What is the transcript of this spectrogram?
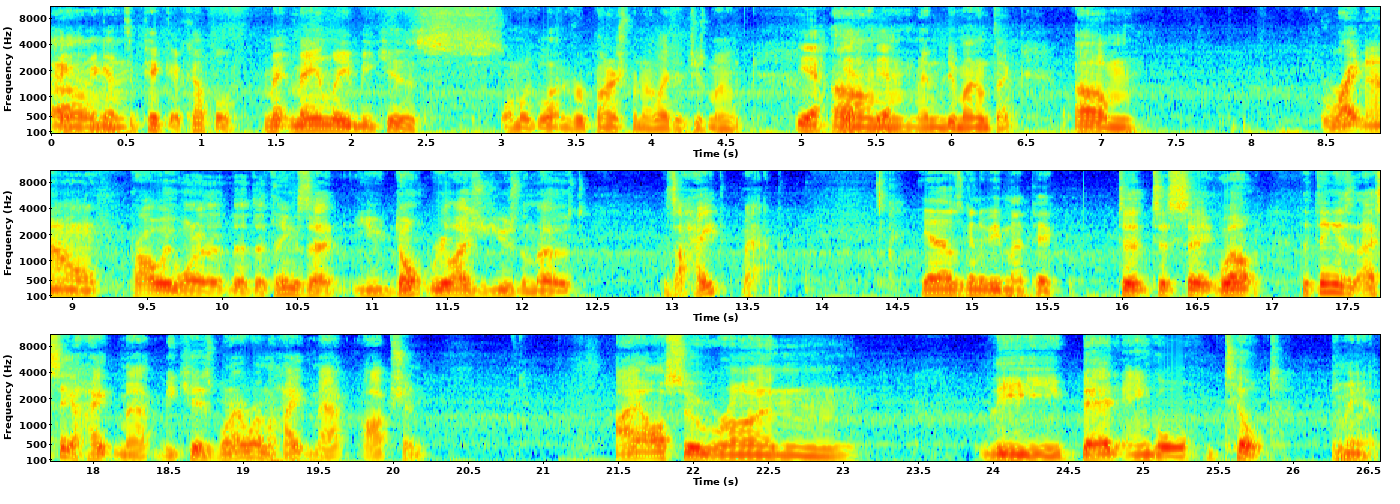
I, I got Um, to pick a couple. Ma- mainly because i'm a glutton for punishment i like to choose my own Yeah, yeah, um, yeah. and do my own thing. Um, right now, probably one of the, the, the things that you don't realize you use the most is a height map. Yeah, that was gonna be my pick. To, to say, well, the thing is, I say a height map because when I run the height map option, I also run the bed angle tilt command.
